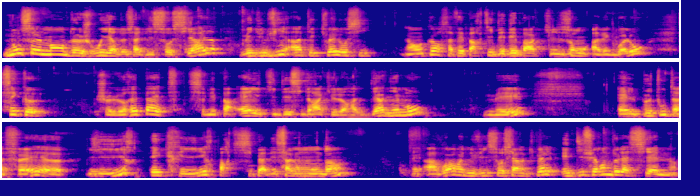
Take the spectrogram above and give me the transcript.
Non seulement de jouir de sa vie sociale, mais d'une vie intellectuelle aussi. Là encore, ça fait partie des débats qu'ils ont avec Boileau. C'est que, je le répète, ce n'est pas elle qui décidera qu'il aura le dernier mot, mais elle peut tout à fait euh, lire, écrire, participer à des salons mondains, avoir une vie sociale intellectuelle et différente de la sienne,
